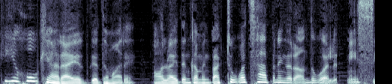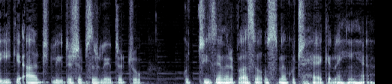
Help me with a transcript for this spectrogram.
कि ये हो क्या रहा है इर्द गिर्द हमारे। All right then coming back to what's happening around the world let me see कि आज लीडरशिप से रिलेटेड जो कुछ चीज़ें मेरे पास हैं, उसमें कुछ है कि नहीं है।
